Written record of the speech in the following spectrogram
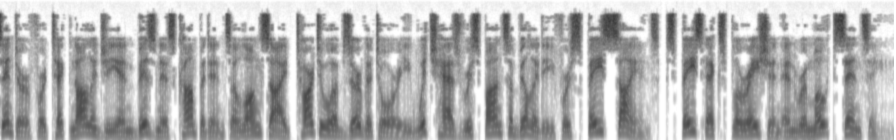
center for technology and business competence alongside Tartu Observatory which has responsibility for space science, space exploration and remote sensing.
